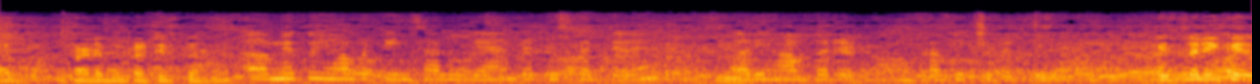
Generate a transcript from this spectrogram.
अखाड़े में प्रैक्टिस कर रहे हैं? मेरे को यहाँ पर तीन साल हो गया है प्रैक्टिस करते हुए और यहाँ पर काफ़ी अच्छी प्रैक्टिस होती है। किस तरीके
